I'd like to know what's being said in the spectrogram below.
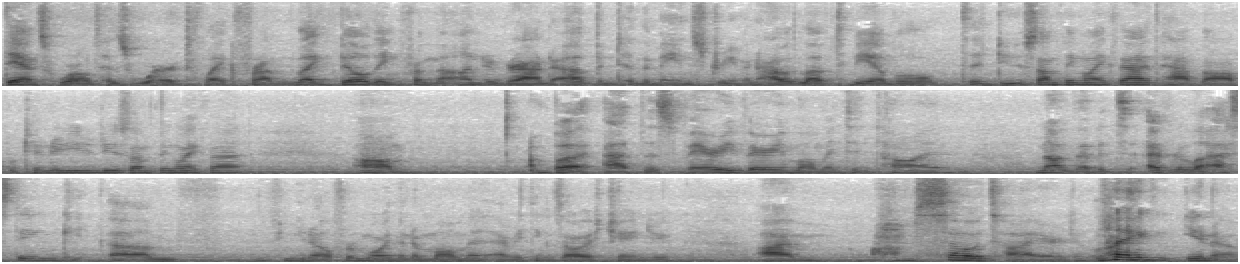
dance world has worked like from like building from the underground up into the mainstream. And i would love to be able to do something like that to have the opportunity to do something like that um, but at this very very moment in time not that it's everlasting um, you know for more than a moment everything's always changing i'm i'm so tired like you know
